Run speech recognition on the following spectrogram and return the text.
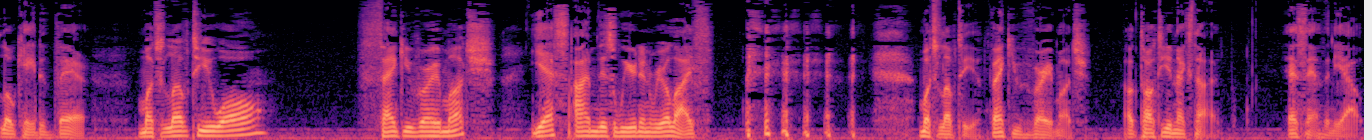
located there. Much love to you all. Thank you very much. Yes, I'm this weird in real life. much love to you. Thank you very much. I'll talk to you next time. S. Anthony out.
